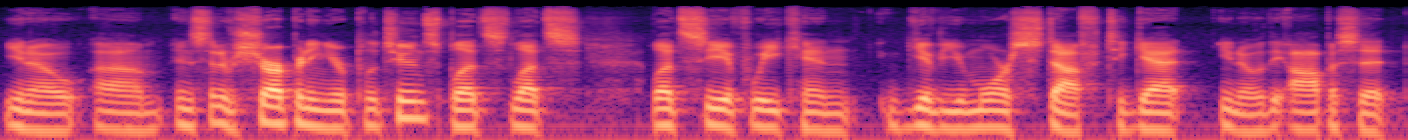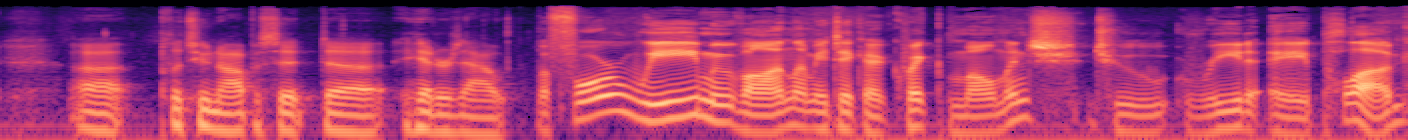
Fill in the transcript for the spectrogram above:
you know um, instead of sharpening your platoon splits, let's let's see if we can give you more stuff to get you know the opposite uh, platoon opposite uh, hitters out. Before we move on, let me take a quick moment to read a plug,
